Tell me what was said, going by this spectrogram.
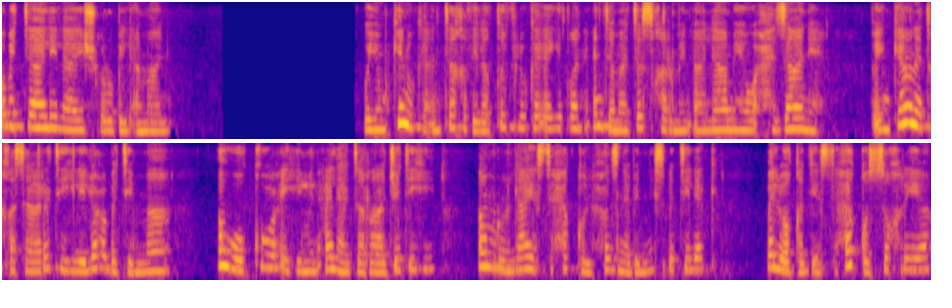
وبالتالي لا يشعر بالأمان. ويمكنك أن تخذل طفلك أيضا عندما تسخر من آلامه وأحزانه فإن كانت خسارته للعبة ما أو وقوعه من على دراجته أمر لا يستحق الحزن بالنسبة لك بل وقد يستحق السخرية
